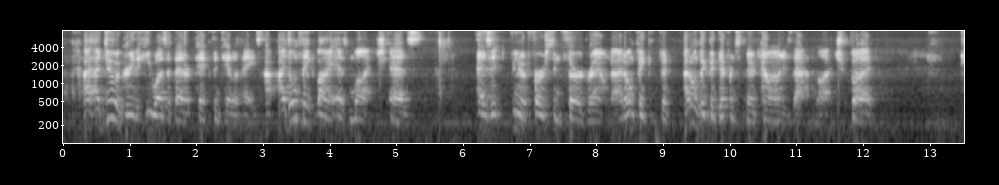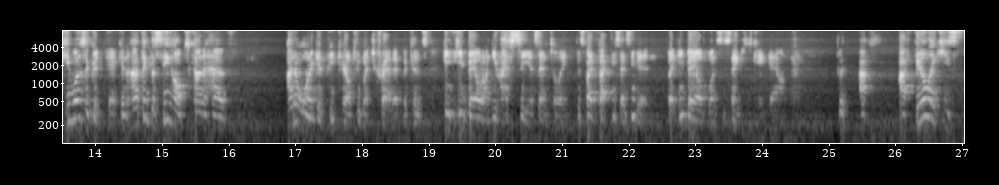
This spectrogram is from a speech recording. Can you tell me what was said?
I, I do agree that he was a better pick than Taylor Mays. I, I don't think by as much as as it you know first and third round. I don't think that I don't think the difference in their talent is that much, but he was a good pick, and I think the Seahawks kind of have. I don't want to give Pete Carroll too much credit because he, he bailed on USC essentially, despite the fact he says he didn't. But he bailed once the sanctions came down. But I, I feel like he's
